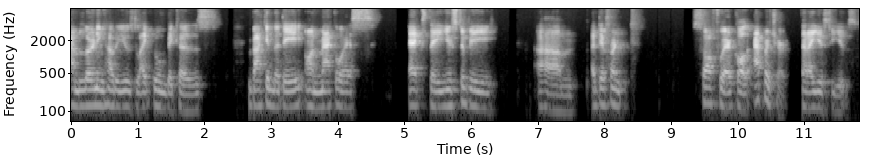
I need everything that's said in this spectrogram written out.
I'm learning how to use Lightroom because back in the day on Mac OS X, they used to be um, a different software called Aperture that I used to use.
